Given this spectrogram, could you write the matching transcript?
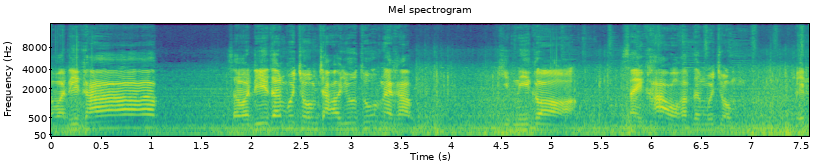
สวัสดีครับ สวัสดีท่านผู้ชมชาว YouTube นะครับ คลิปนี้ก็ใส่ข้าวครับท่านผู้ชม เป็น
